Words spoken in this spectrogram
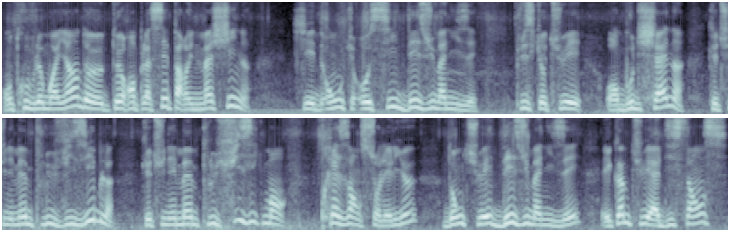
on trouve le moyen de te remplacer par une machine qui est donc aussi déshumanisée, puisque tu es en bout de chaîne, que tu n'es même plus visible, que tu n'es même plus physiquement présent sur les lieux, donc tu es déshumanisé, et comme tu es à distance,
